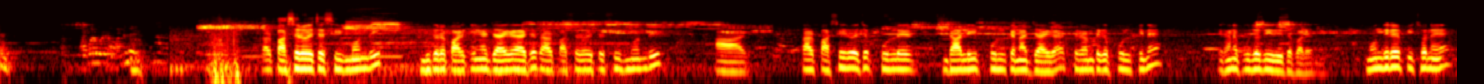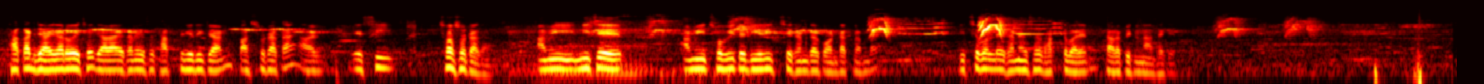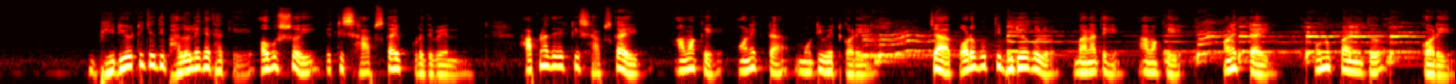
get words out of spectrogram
তার পাশে রয়েছে শিব মন্দির, ভিতরে পার্কিংয়ের জায়গা আছে, তার পাশে রয়েছে শিব মন্দির, আর তার পাশেই রয়েছে ফুলের ডালি, ফুল কেনার জায়গা, সেখান থেকে ফুল কিনে এখানে পুজো দিয়ে দিতে পারেন। মন্দিরের পিছনে থাকার জায়গা রয়েছে, যারা এখানে এসে থাকতে যদি চান, পাঁচশো টাকা আর এসি ছশো টাকা। আমি নিচে, আমি ছবিতে দিয়ে দিচ্ছি এখানকার কন্ট্যাক্ট নাম্বার ইচ্ছে করলে এখানে এসে থাকতে পারেন, তারাপীঠে না থেকে। ভিডিওটি যদি ভালো লেগে থাকে, অবশ্যই একটি সাবস্ক্রাইব করে দেবেন। আপনাদের একটি সাবস্ক্রাইব আমাকে অনেকটা মোটিভেট করে, যা পরবর্তী ভিডিওগুলো বানাতে আমাকে অনেকটাই অনুপ্রাণিত করে।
